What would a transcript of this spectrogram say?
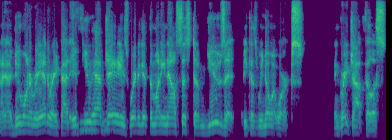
I, I do want to reiterate that if you have mm-hmm. Jay's where to get the money now system, use it because we know it works. And great job, Phyllis.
